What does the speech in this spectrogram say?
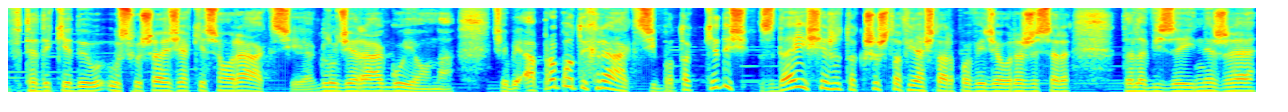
wtedy, kiedy usłyszałeś, jakie są reakcje, jak ludzie reagują na ciebie. A propos tych reakcji, bo to kiedyś, zdaje się, że to Krzysztof Jaślar powiedział, reżyser telewizyjny, że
